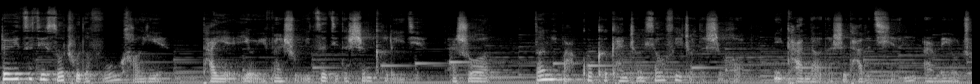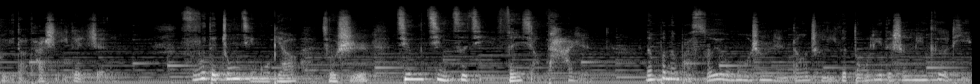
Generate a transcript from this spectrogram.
对于自己所处的服务行业，他也有一番属于自己的深刻理解。他说：“当你把顾客看成消费者的时候，你看到的是他的钱，而没有注意到他是一个人。服务的终极目标就是精进自己，分享他人。能不能把所有陌生人当成一个独立的生命个体，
